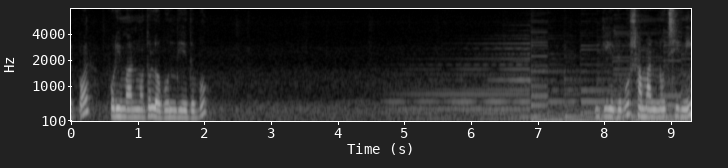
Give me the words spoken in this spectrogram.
এরপর পরিমাণ মতো লবণ দিয়ে দেব। দিয়ে দেব সামান্য চিনি।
